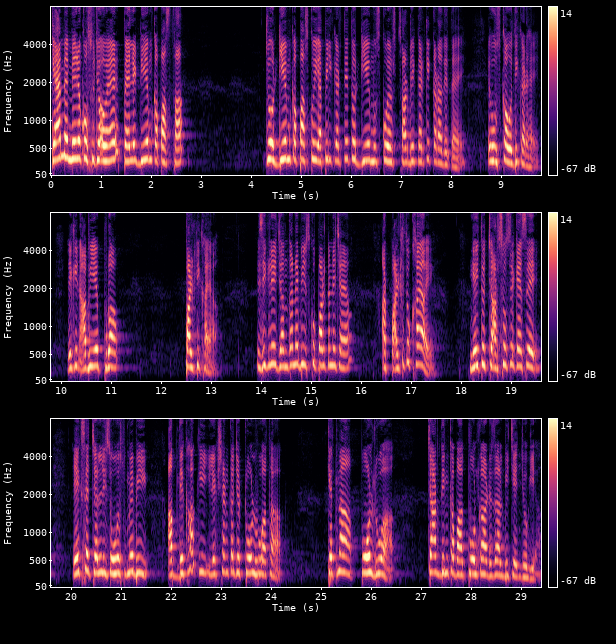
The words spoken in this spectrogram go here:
क्या में मेरे को सुझाव है? पहले डीएम का पास था। जो डीएम का पास कोई अपील करते तो डीएम उसको सर्वे करके करा देता है। ये उसका अधिकार है। लेकिन अभी ये पूरा पलटी खाया। इसी के लिए जनता ने भी इसको पलटने चाहा और पलटी तो खाया है। नहीं तो 400 से कैसे एक से चालीस, उसमें भी अब देखा कि इलेक्शन का जो टोल हुआ था, कितना पोल हुआ? चार दिन का बाद पोल का रिज़ल्ट भी चेंज हो गया।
